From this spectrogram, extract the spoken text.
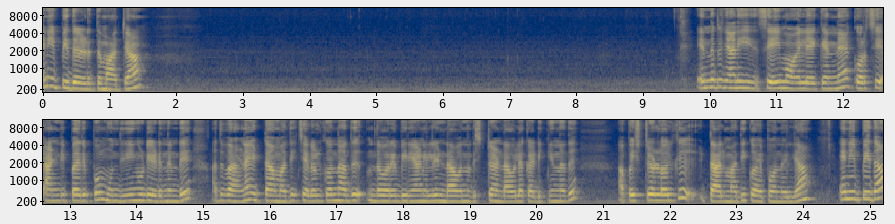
ഇനി ഇനിയിപ്പോൾ ഇതെടുത്ത് മാറ്റാം. എന്നിട്ട് ഞാൻ ഈ സെയിം ഓയിലിലേക്ക് തന്നെ കുറച്ച് അണ്ടിപ്പരിപ്പും മുന്തിരിയും കൂടി ഇടുന്നുണ്ട്. അത് വേണേൽ ഇട്ടാൽ മതി. ചിലർക്കൊന്നും അത് എന്താ പറയുക ബിരിയാണിയിൽ ഉണ്ടാവുന്നത് ഇഷ്ടം ഉണ്ടാവില്ല കടിക്കുന്നത്. അപ്പോൾ ഇഷ്ടമുള്ളവർക്ക് ഇട്ടാൽ മതി കുഴപ്പമൊന്നുമില്ല. ഇനിയിപ്പോൾ ഇതാ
